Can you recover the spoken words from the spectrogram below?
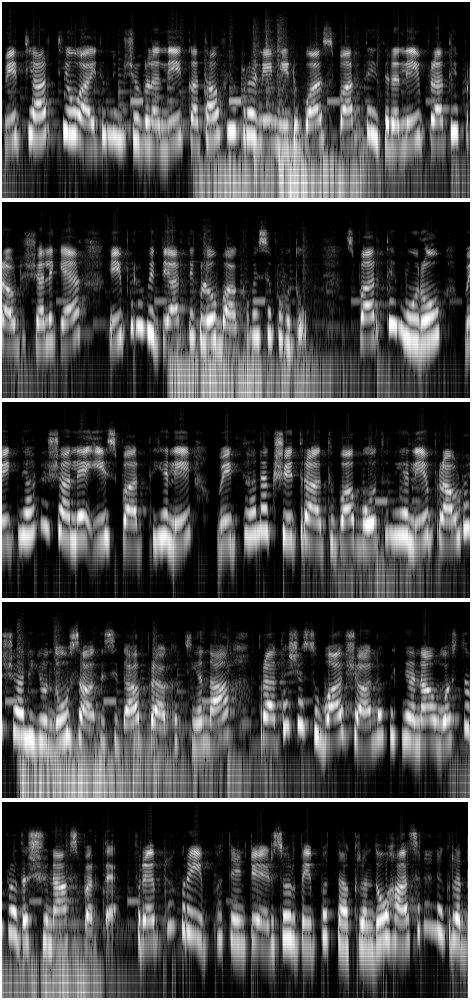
ವಿದ್ಯಾರ್ಥಿಯು ಐದು ನಿಮಿಷಗಳಲ್ಲಿ ಕಥಾವಿವರಣೆ ನೀಡುವ ಸ್ಪರ್ಧೆ ಇದರಲ್ಲಿ ಪ್ರತಿ ಪ್ರೌಢಶಾಲೆಗೆ ಇಬ್ಬರು ವಿದ್ಯಾರ್ಥಿಗಳು ಭಾಗವಹಿಸಬಹುದು. ಸ್ಪರ್ಧೆ ಮೂರು, ವಿಜ್ಞಾನ ಶಾಲೆ ಈ ಸ್ಪರ್ಧೆಯಲ್ಲಿ ವಿಜ್ಞಾನ ಕ್ಷೇತ್ರ ಅಥವಾ ಬೋಧನೆಯಲ್ಲಿ ಪ್ರೌಢಶಾಲೆಯೊಂದು ಸಾಧಿಸಿದ ಪ್ರಗತಿಯನ್ನ ಪ್ರದರ್ಶಿಸುವ ಶಾಲಾ ವಿಜ್ಞಾನ ವಸ್ತು ಪ್ರದರ್ಶನ ಸ್ಪರ್ಧೆ. ಫೆಬ್ರವರಿ ಇಪ್ಪತ್ತೆಂಟು, ಎರಡ್ ಸಾವಿರದ ಇಪ್ಪತ್ನಾಲ್ಕರಂದು ಹಾಸನ ನಗರದ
